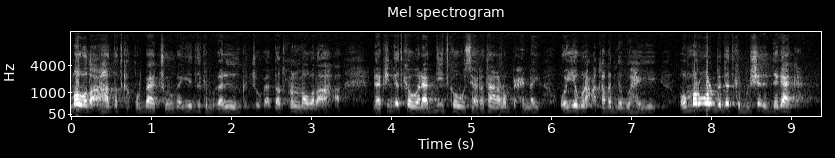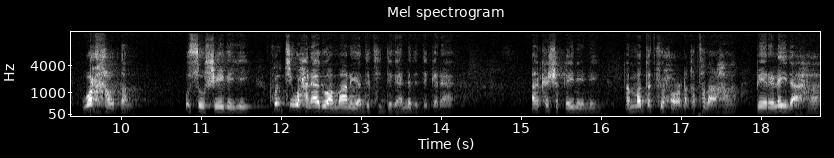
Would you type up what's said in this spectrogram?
Ma wada aha dadka qurbaha jooga iyo dadka magaaladooda jooga. Dad xun ma wada aha. Laakiin dadka wanaag diidka oo wasaaradahan aan u bixinay oo iyaguna caqabad nagu hayay oo mar walba dadka bulshada degaanka war khaldan u soo sheegayay. Runtii waxaan aada u ammaanayaa dadkii degaanada deganaa. Aan ka shaqaynaynay ama dadkii xoolo dhaqatada ahaa beeralayda ahaa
